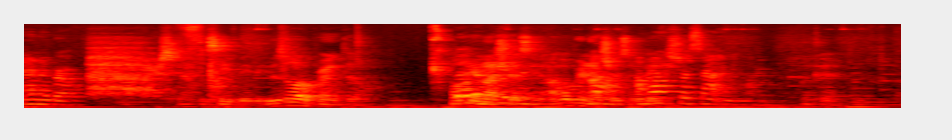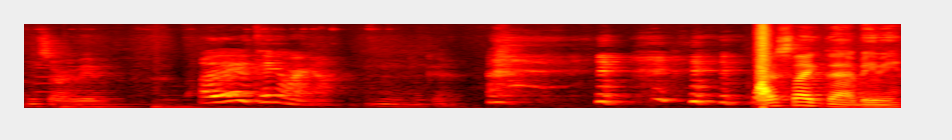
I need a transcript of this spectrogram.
and a girl. I just have to see, baby. It was all a prank, though. I hope you're not stressing. I hope you're not Oh, stressing, I'm baby. not stressed out anymore. Okay. I'm sorry, baby. Oh, you're kicking right now. Mm, okay. Just like that, baby.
